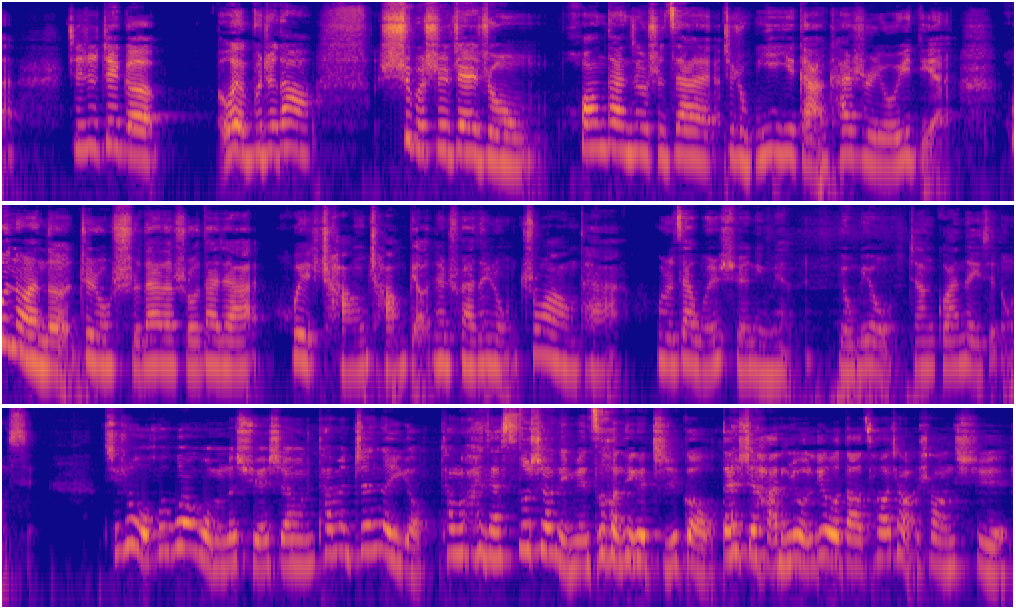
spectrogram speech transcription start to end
其实这个我也不知道是不是这种荒诞，就是在这种意义感开始有一点混乱的这种时代的时候，大家会常常表现出来的一种状态，或者在文学里面有没有相关的一些东西。其实我会问我们的学生，他们真的有，他们会在宿舍里面做那个纸狗，但是还没有溜到操场上去。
